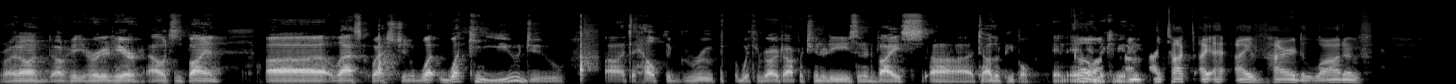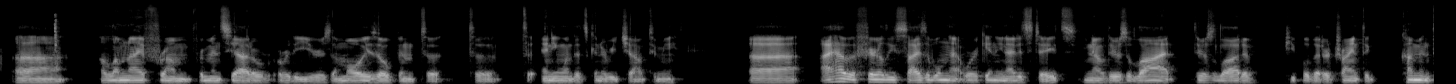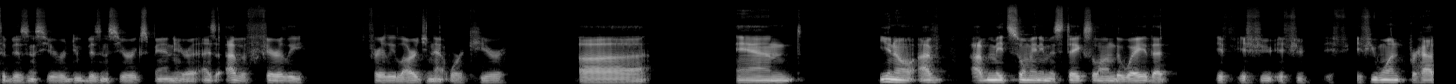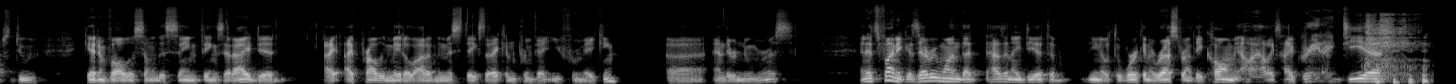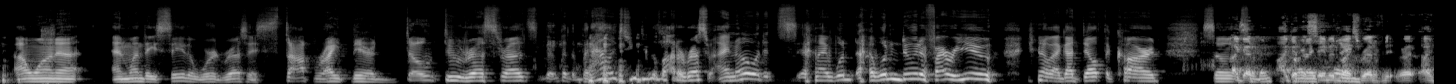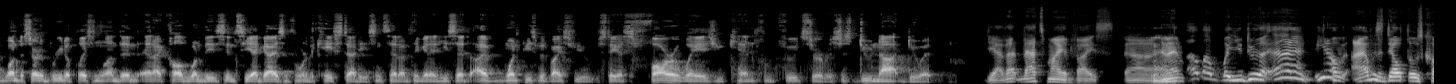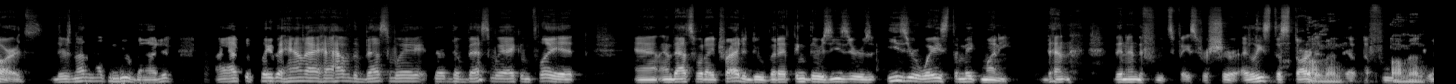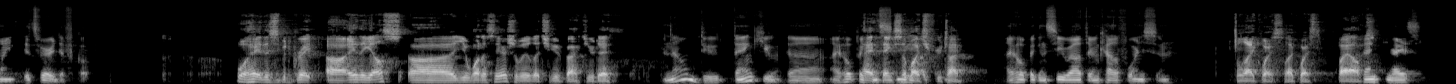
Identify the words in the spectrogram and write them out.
Right on. Okay, you heard it here. Alex is buying. Uh, last question: What what can you do uh, to help the group with regard to opportunities and advice uh, to other people in, in, oh, in the community? I, I talked. I I've hired a lot of uh, alumni from from INSEAD over, over, the years. I'm always open to to to anyone that's going to reach out to me. Uh, I have a fairly sizable network in the United States. You know, there's a lot there's a lot of people that are trying to come into business here or do business here, expand here. As I have a fairly fairly large network here, uh, and you know, I've I've made so many mistakes along the way that if if you if you if if you want perhaps do get involved with some of the same things that I did, I, I probably made a lot of the mistakes that I can prevent you from making, uh, and they're numerous. And it's funny because everyone that has an idea to you know to work in a restaurant, they call me, "Oh, Alex, I had a great idea. I wanna and when they say the word restaurant, I stop right there. Don't do restaurants. But, but, but, Alex, you do a lot of restaurants. I know it. It's and I wouldn't I wouldn't do it if I were you. You know, I got dealt the card. So I got so I got the same advice. Right, I wanted to start a burrito place in London, and I called one of these INSEAD guys for one of the case studies and said, "I'm thinking it." He said, "I have one piece of advice for you: stay as far away as you can from food service. Just do not do it." yeah, that that's my advice. Uh, mm-hmm. And then, oh, but, but you do that. Uh, you know, I was dealt those cards. There's nothing I can do about it. I have to play the hand I have the best way, the, the best way I can play it. and and that's what I try to do. But I think there's easier easier ways to make money than than in the food space for sure. At least the start Amen. at a food Amen. point, it's very difficult. Well, hey, this has been great. Uh, anything else uh, you want to say, or should we let you get back to your day? No, dude. Thank you. Uh, I hope. I Hey, thanks so much for your time. I hope I can see you out there in California soon. Likewise, likewise. Bye, Alex. Thank you, guys.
